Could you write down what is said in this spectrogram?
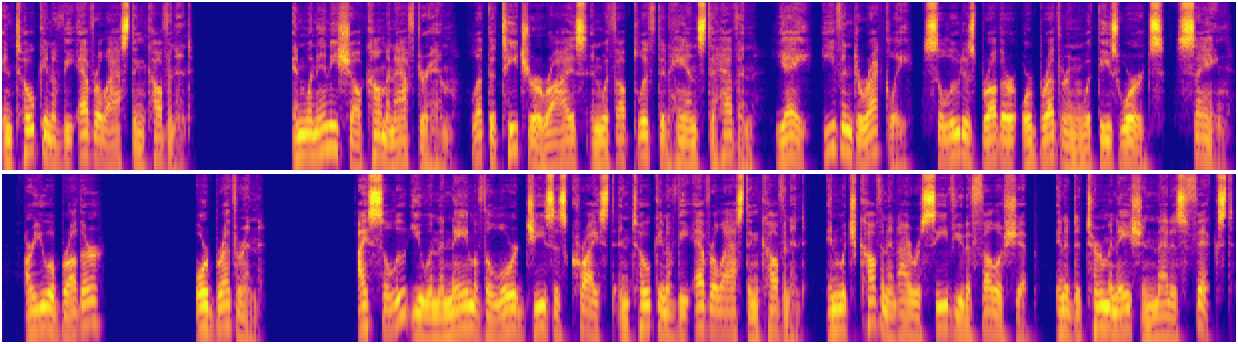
in token of the everlasting covenant. And when any shall come in after him, let the teacher arise and with uplifted hands to heaven, yea, even directly, salute his brother or brethren with these words, saying, Are you a brother? Or brethren? I salute you in the name of the Lord Jesus Christ in token of the everlasting covenant, in which covenant I receive you to fellowship, in a determination that is fixed,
